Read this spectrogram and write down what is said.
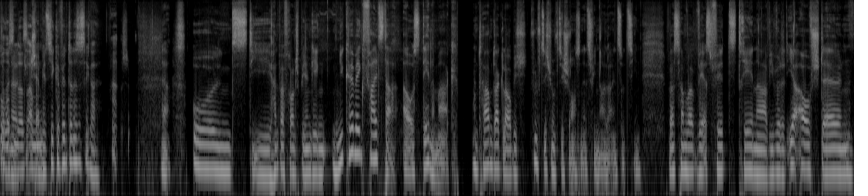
er das die am... Champions League gewinnt, dann ist es egal. Ah, stimmt. Und die Handballfrauen spielen gegen Nyköping Falster aus Dänemark und haben da, glaube ich, 50-50 Chancen ins Finale einzuziehen. Was haben wir? Wer ist fit? Trainer? Wie würdet ihr aufstellen?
